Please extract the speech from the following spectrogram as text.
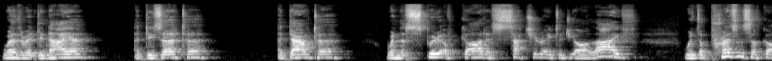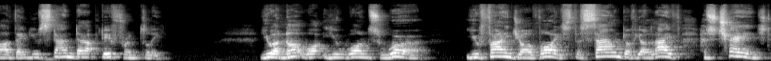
whether a denier, a deserter, a doubter, when the Spirit of God has saturated your life with the presence of God, then you stand up differently. You are not what you once were. You find your voice, the sound of your life has changed,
